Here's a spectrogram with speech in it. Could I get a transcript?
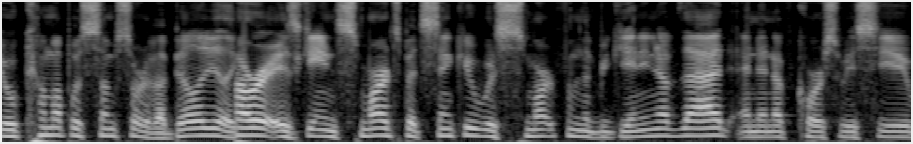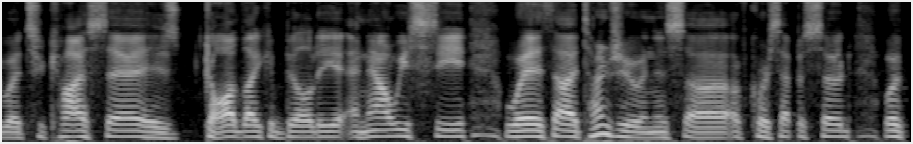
you'll come up with some sort of ability. Like, power is gained smarts, but Senku was smart from the beginning of that. And then, of course, we see what Tsukasa, his godlike ability. And now we see with uh, Tanju in this, uh, of course, episode with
